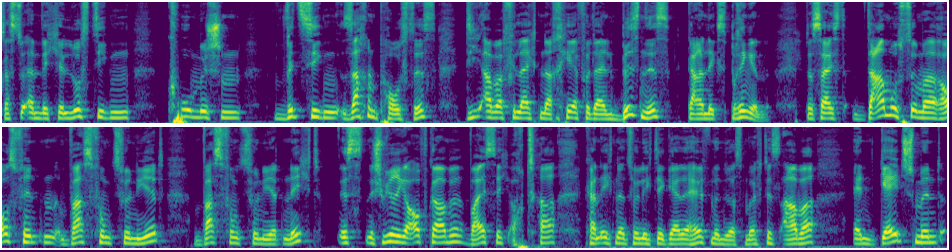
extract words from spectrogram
dass du irgendwelche lustigen, komischen, witzigen Sachen postest, die aber vielleicht nachher für dein Business gar nichts bringen. Das heißt, da musst du immer herausfinden, was funktioniert, was funktioniert nicht. Ist eine schwierige Aufgabe, weiß ich. Auch da kann ich natürlich dir gerne helfen, wenn du das möchtest. Aber Engagement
